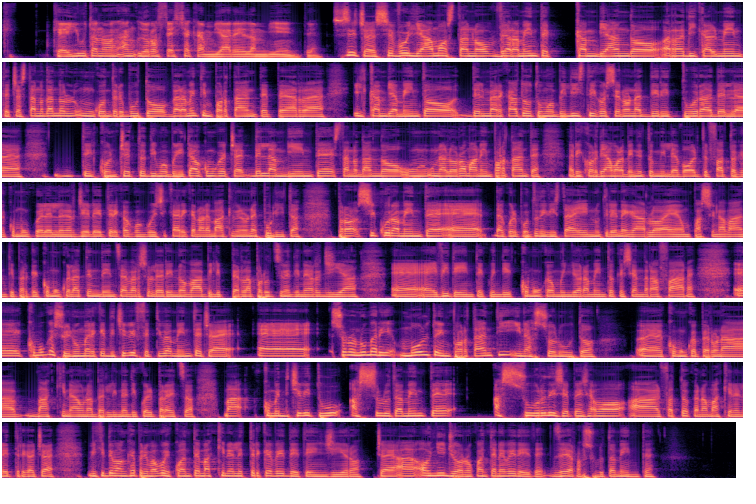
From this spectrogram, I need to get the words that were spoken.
che, aiutano loro stessi a cambiare l'ambiente. Sì, sì, cioè se vogliamo stanno veramente cambiando radicalmente, cioè stanno dando un contributo veramente importante per il cambiamento del mercato automobilistico, se non addirittura del, del concetto di mobilità o comunque cioè dell'ambiente, stanno dando un, una loro mano importante. Ricordiamo, l'abbiamo detto mille volte, il fatto che comunque l'energia elettrica con cui si caricano le macchine non è pulita, però sicuramente è, da quel punto di vista è inutile negarlo, è un passo in avanti perché comunque la tendenza verso le rinnovabili per la produzione di energia è, è evidente, quindi comunque è un miglioramento investimento che si andrà a fare. E comunque sui numeri che dicevi effettivamente cioè, eh, sono numeri molto importanti in assoluto. Eh, comunque per una macchina, una berlina di quel prezzo, ma come dicevi tu, assolutamente assurdi se pensiamo al fatto che è una macchina elettrica. Cioè, vi chiedevo anche prima voi quante macchine elettriche vedete in giro? Cioè, ogni giorno quante ne vedete? Zero, assolutamente.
